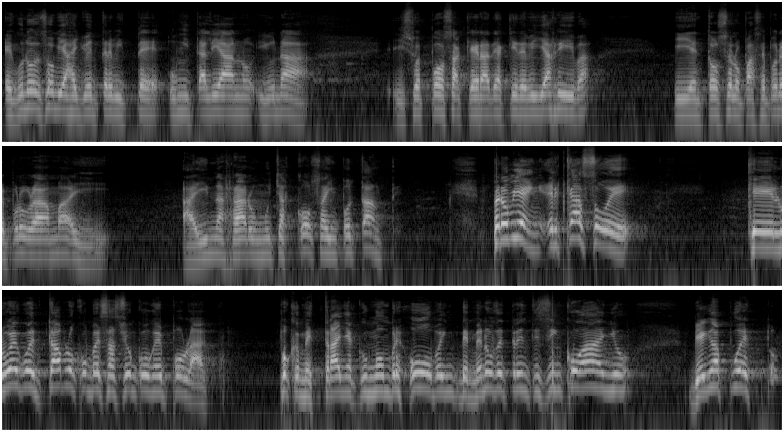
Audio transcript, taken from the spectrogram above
en uno de esos viajes, yo entrevisté un italiano y una y su esposa, que era de aquí de Villarriba, y entonces lo pasé por el programa y ahí narraron muchas cosas importantes. Pero bien, el caso es que luego entablo conversación con el polaco, porque me extraña que un hombre joven de menos de 35 años bien apuesto,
